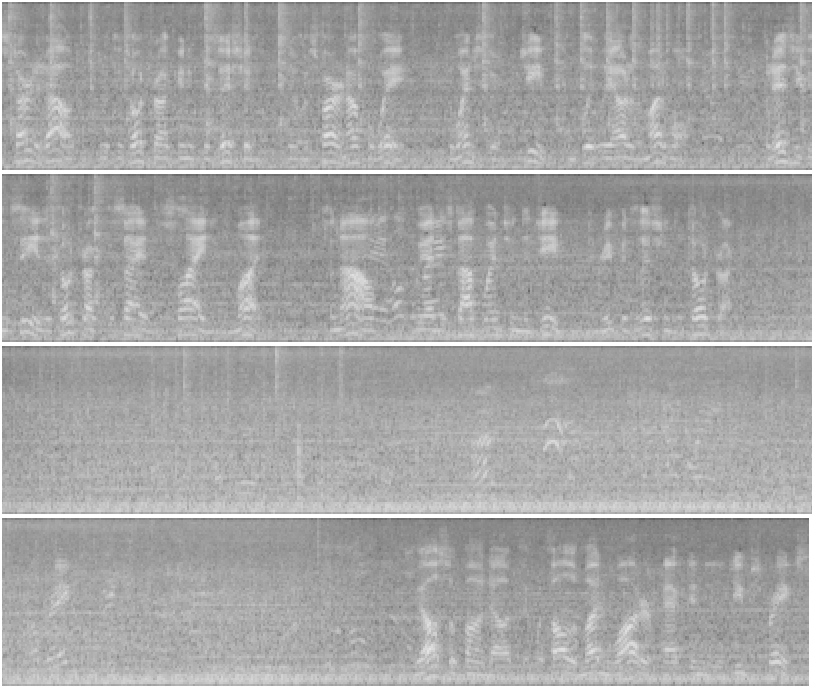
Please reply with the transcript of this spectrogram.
Started out with the tow truck in a position that was far enough away to winch the Jeep completely out of the mud hole. But as you can see, the tow truck decided to slide in the mud. So now we had to stop winching the Jeep and reposition the tow truck. We also found out that with all the mud and water packed into the Jeep's brakes,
